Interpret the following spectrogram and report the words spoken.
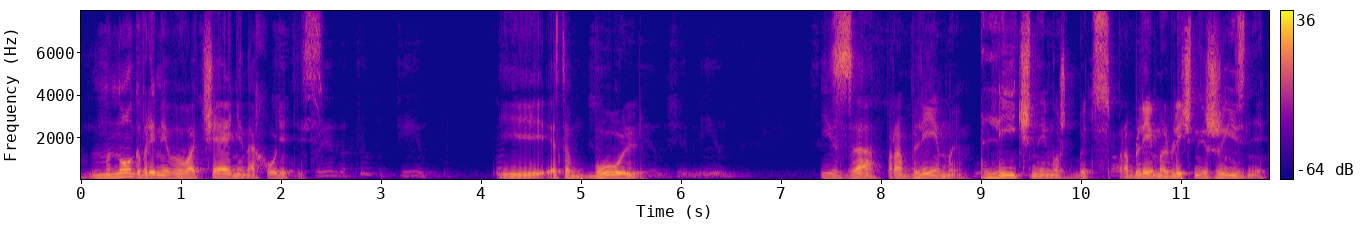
много времени вы в отчаянии находитесь, и это боль, из-за проблемы, личной, может быть, проблемы в личной жизни,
